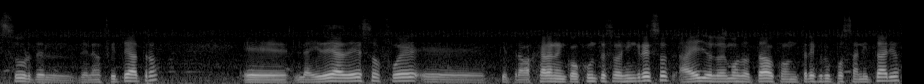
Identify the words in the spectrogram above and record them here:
sur del, anfiteatro. Eh, la idea de eso fue que trabajaran en conjunto esos ingresos, a ellos lo hemos dotado con tres grupos sanitarios,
